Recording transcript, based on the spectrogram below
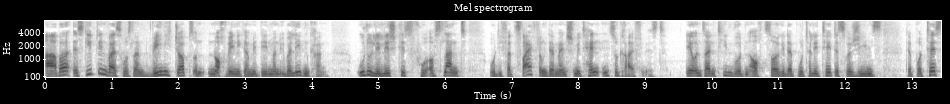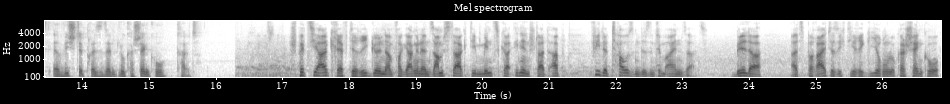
Aber es gibt in Weißrussland wenig Jobs und noch weniger, mit denen man überleben kann. Udo Lilischkis fuhr aufs Land, wo die Verzweiflung der Menschen mit Händen zu greifen ist. Er und sein Team wurden auch Zeuge der Brutalität des Regimes. Der Protest erwischte Präsident Lukaschenko kalt. Spezialkräfte riegeln am vergangenen Samstag die Minsker Innenstadt ab. Viele Tausende sind im Einsatz. Bilder, als bereite sich die Regierung Lukaschenko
